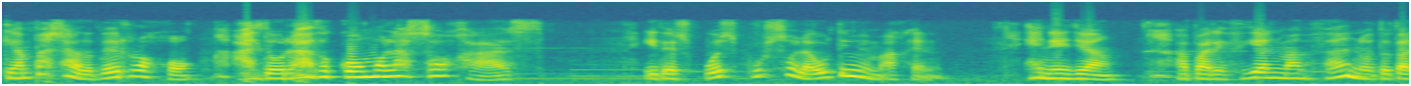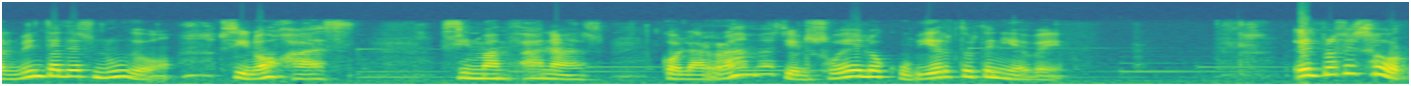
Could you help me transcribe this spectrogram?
que han pasado del rojo al dorado como las hojas. Y después puso la última imagen. En ella aparecía el manzano totalmente desnudo, sin hojas, sin manzanas, con las ramas y el suelo cubiertos de nieve. El profesor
